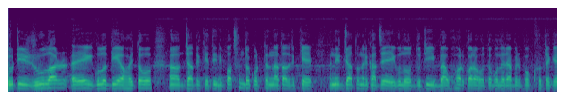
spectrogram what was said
দুটি রুলার এইগুলো দিয়ে হয়তো যাদেরকে তিনি পছন্দ করতেন না, তাদেরকে নির্যাতনের কাজে এগুলো দুটি ব্যবহার করা হতো বলে র্যাবের পক্ষ থেকে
